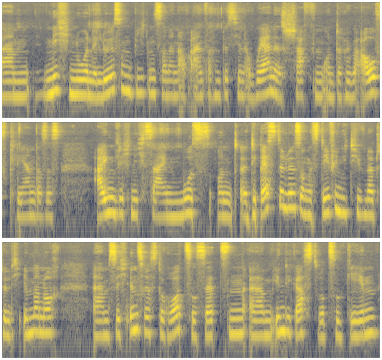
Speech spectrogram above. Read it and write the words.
ähm, nicht nur eine Lösung bieten, sondern auch einfach ein bisschen Awareness schaffen und darüber aufklären, dass es eigentlich nicht sein muss. Und äh, die beste Lösung ist definitiv natürlich immer noch, ähm, sich ins Restaurant zu setzen, ähm, in die Gastro zu gehen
